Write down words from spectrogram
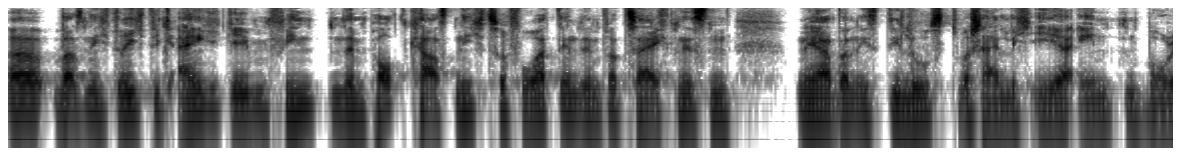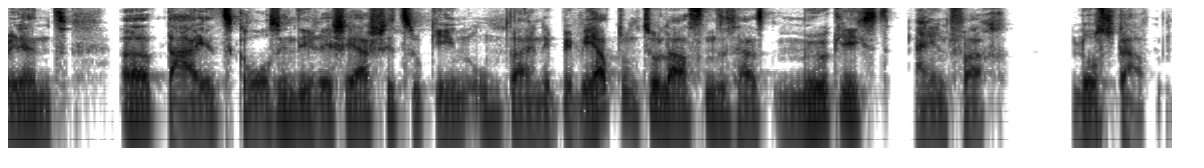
äh, was nicht richtig eingegeben finden, den Podcast nicht sofort in den Verzeichnissen, naja, dann ist die Lust wahrscheinlich eher enden wollend, äh, da jetzt groß in die Recherche zu gehen, um da eine Bewertung zu lassen. Das heißt, möglichst einfach losstarten.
